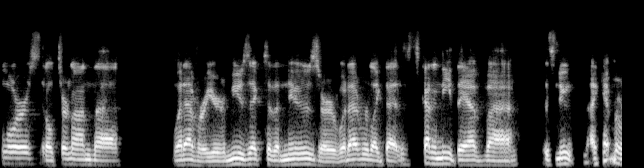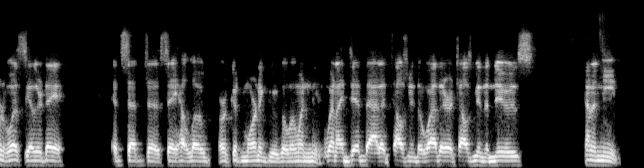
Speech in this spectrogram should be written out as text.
floors. It'll turn on the whatever your music to the news or whatever like that. It's kind of neat. They have uh, this new. I can't remember what it was the other day. It said to say hello or good morning Google, and when when I did that, it tells me the weather. It tells me the news. Kind of neat.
